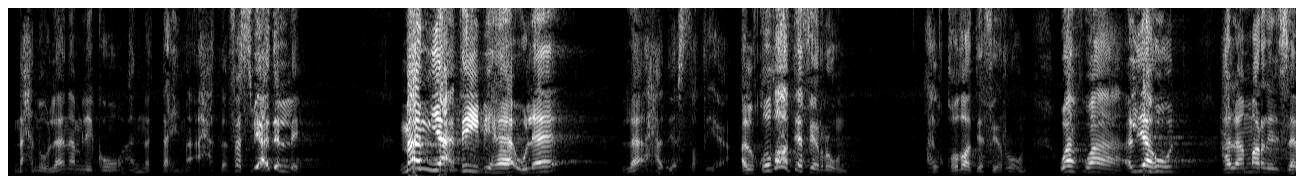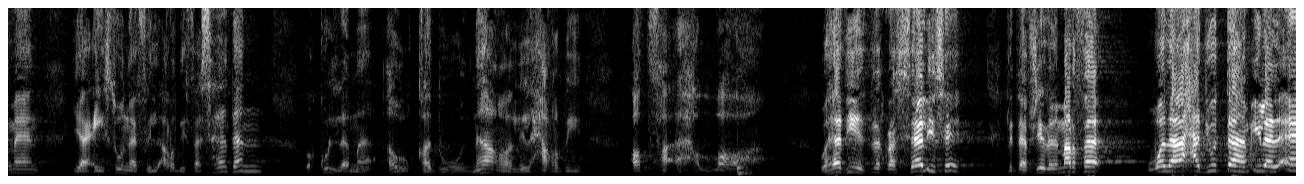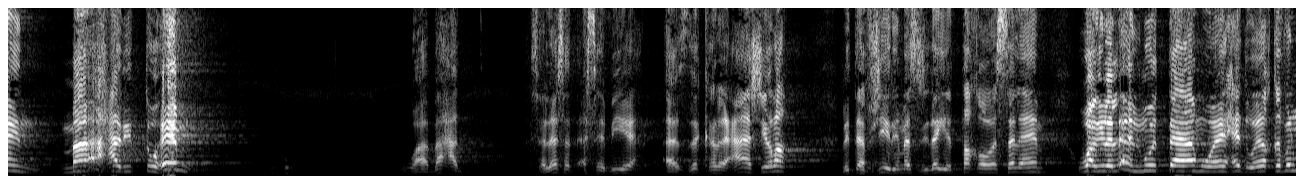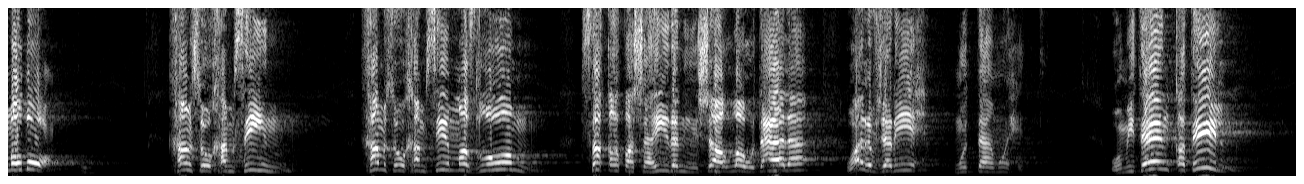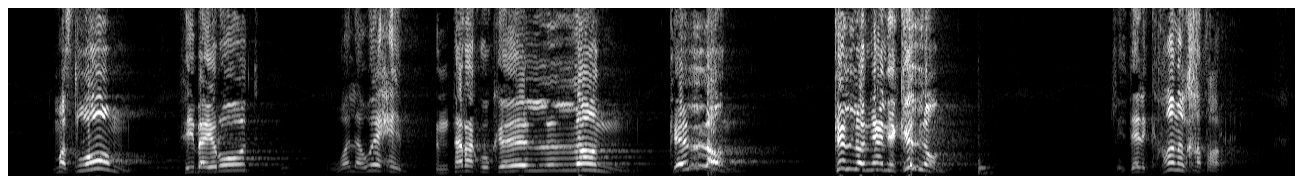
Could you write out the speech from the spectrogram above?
نحن لا نملك أن نتهم أحدا. في ادله من يأتي بهؤلاء؟ لا أحد يستطيع. القضاة يفرون. القضاة يفرون. واليهود على مر الزمان يعيثون في الأرض فسادا وكلما أوقدوا نارا للحرب أطفأها الله. وهذه الذكرى الثالثة لتفجير المرفأ ولا أحد يتهم إلى الآن ما أحد اتهم. وبعد ثلاثة أسابيع الذكرى العاشرة لتفجير مسجدي التقوى والسلام وإلى الآن متهم واحد ويقف الموضوع. خمسة وخمسين خمسة وخمسين مظلوم سقط شهيدا إن شاء الله تعالى وألف جريح متهم واحد. ومئتين قتيل مظلوم في بيروت ولا واحد انتركوا كلهم كلهم كلهم يعني كلهم. لذلك هون الخطر.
